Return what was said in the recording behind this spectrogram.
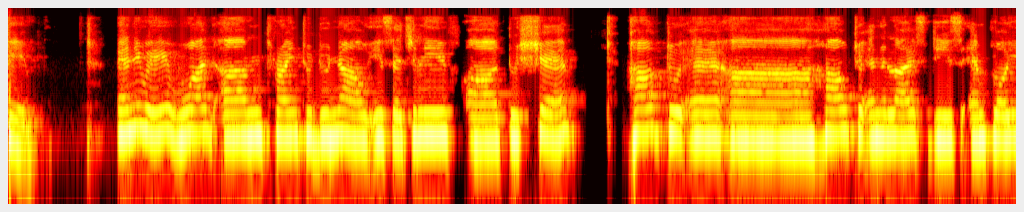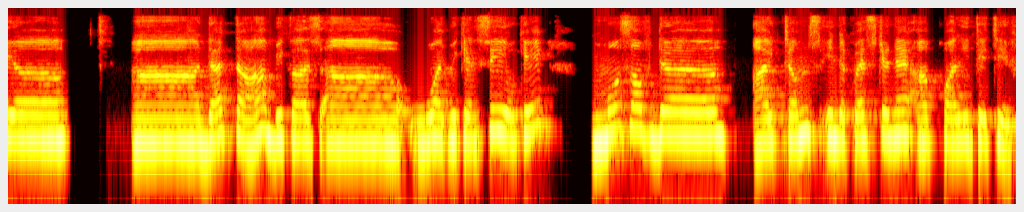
Okay. Anyway, what I'm trying to do now is actually uh, to share how to uh, uh, how to analyze this employer uh, data because uh, what we can see, okay, most of the items in the questionnaire are qualitative.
